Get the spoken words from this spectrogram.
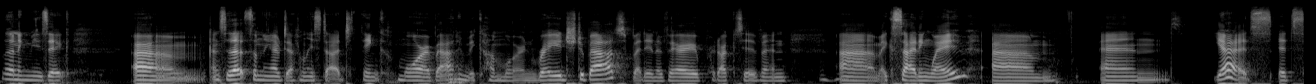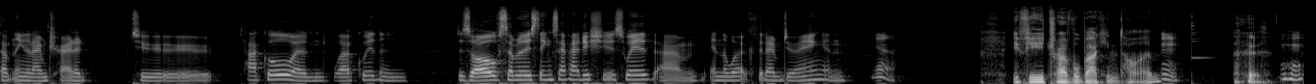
learning music? Um, and so that's something I've definitely started to think more about and become more enraged about, but in a very productive and um, exciting way. Um, and yeah, it's it's something that I'm trying to to tackle and work with and dissolve some of those things I've had issues with um, in the work that I'm doing. And yeah, If you travel back in time, Mm.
